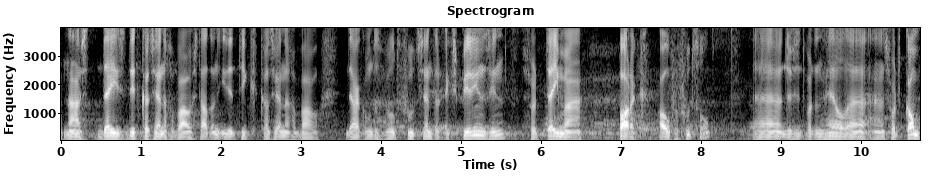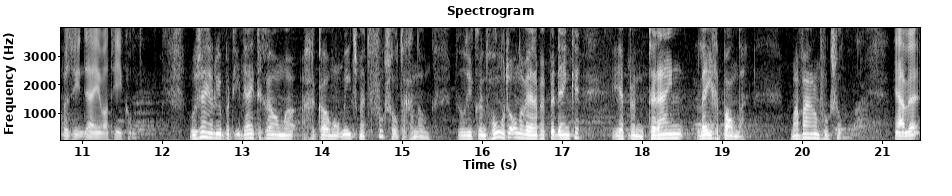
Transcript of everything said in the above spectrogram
naast deze, dit kazernegebouw staat een identiek kazernegebouw. Daar komt het World Food Center Experience in, een soort themapark over voedsel. Eh, dus het wordt een heel eh, een soort campus-idee wat hier komt. Hoe zijn jullie op het idee te komen, gekomen om iets met voedsel te gaan doen? Ik bedoel, je kunt honderd onderwerpen bedenken. Je hebt een terrein, lege panden. Maar waarom voedsel? Ja, we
